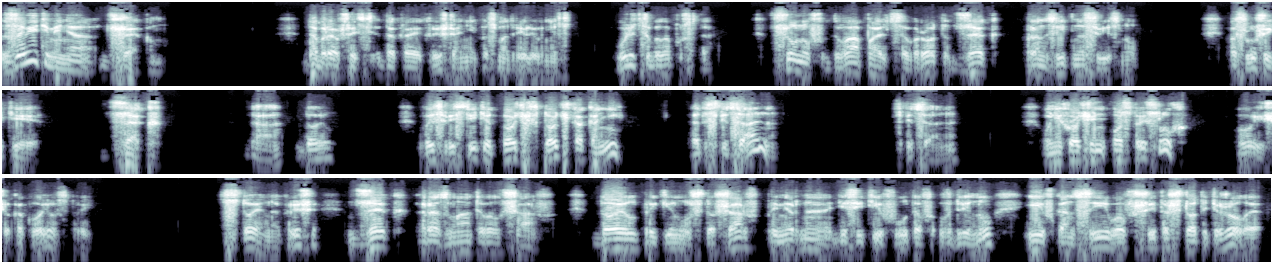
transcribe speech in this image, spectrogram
Зовите меня Джеком. Добравшись до края крыши, они посмотрели вниз. Улица была пуста. Сунув два пальца в рот, Джек пронзительно свистнул. «Послушайте, Джек!» «Да, Дойл. Вы свистите точь в точь, как они. Это специально?» «Специально. У них очень острый слух». «О, еще какой острый!» Стоя на крыше, Джек разматывал шарф. Дойл прикинул, что шарф примерно десяти футов в длину, и в конце его вшито что-то тяжелое.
